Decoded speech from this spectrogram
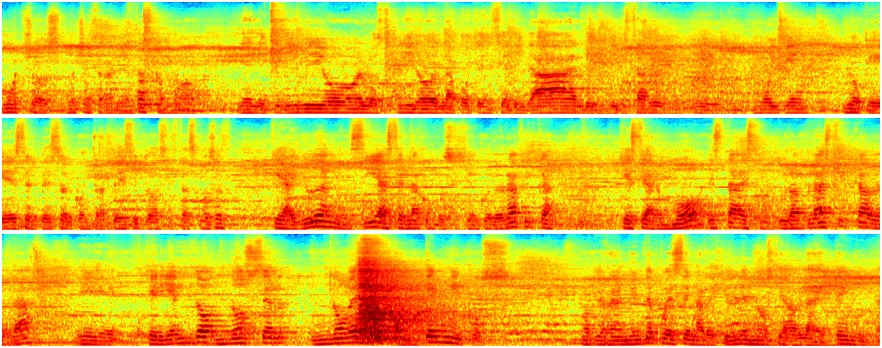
muchos, muchas herramientas como el equilibrio, los giros, la potencialidad, el utilizar eh, muy bien lo que es el peso del contrapeso y todas estas cosas que ayudan en sí a hacer la composición coreográfica, que se armó esta estructura plástica, ¿verdad? Eh, queriendo no ser, no verse tan técnicos, porque realmente pues en las regiones no se habla de técnica,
